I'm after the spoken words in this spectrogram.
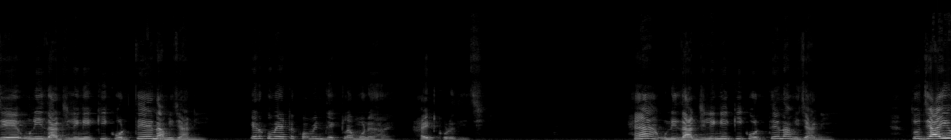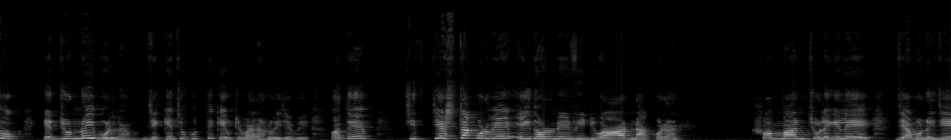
যে উনি দার্জিলিংয়ে কী করতেন আমি জানি। এরকমই একটা কমেন্ট দেখলাম মনে হয় হাইড করে দিয়েছি। হ্যাঁ উনি দার্জিলিংয়ে কী করতেন আমি জানি। তো যাই হোক, এর জন্যই বললাম যে কেঁচো খুঁড়তে কেউটে হয়ে যাবে। অতএব চেষ্টা করবে এই ধরনের ভিডিও আর না করার। সম্মান চলে গেলে যেমন ওই যে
